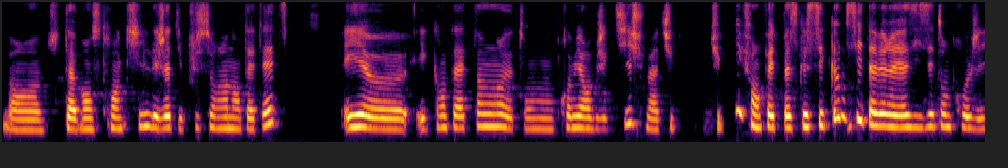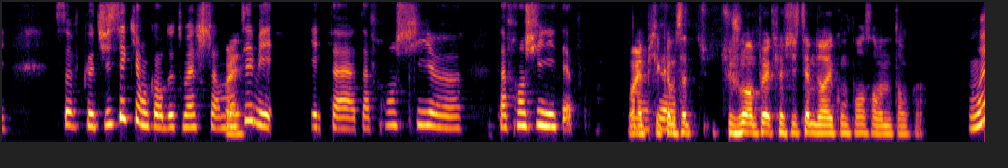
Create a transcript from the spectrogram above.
ben, tu t'avances tranquille. Déjà, tu es plus serein dans ta tête. Et, euh, et quand tu atteins ton premier objectif, bah, tu, tu kiffes en fait, parce que c'est comme si tu avais réalisé ton projet. Sauf que tu sais qu'il y a encore d'autres matchs à monter, mais tu as, franchi, euh, franchi une étape. Ouais, et puis comme ça, tu, joues un peu avec le système de récompense en même temps. Quoi. Ouais,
